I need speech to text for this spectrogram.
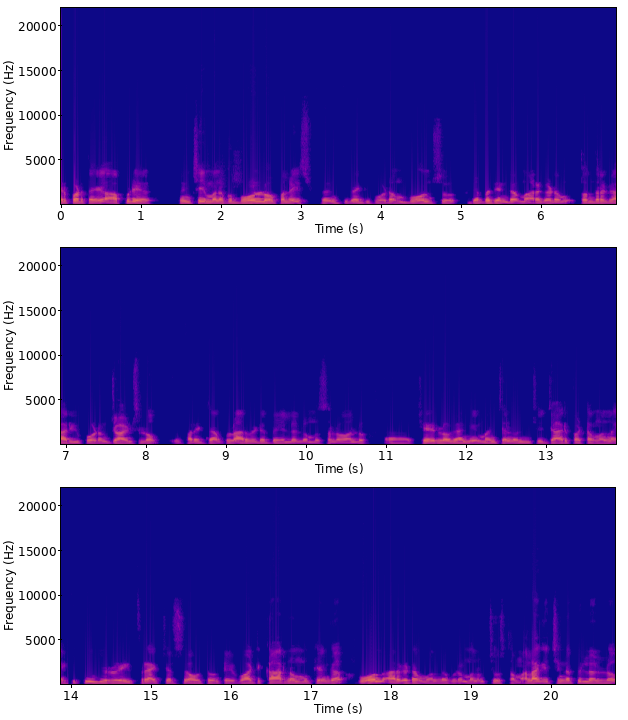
ఏర్పడతాయో అప్పుడే నుంచి మనకు బోన్ లోపల స్ట్రెంగ్త్ తగ్గిపోవడం బోన్స్ దెబ్బతినడం అరగడం తొందరగా అరిగిపోవడం జాయింట్స్లో. ఫర్ ఎగ్జాంపుల్ అరవై డెబ్బై ఏళ్ళలో ముసలి వాళ్ళు చైర్లో కానీ మంచంలో నుంచి జారి పట్టడం వల్ల హిప్ ఇంజురీ హిప్ ఫ్రాక్చర్స్ అవుతుంటాయి వాటి కారణం ముఖ్యంగా బోన్ అరగటం వలన కూడా మనం చూస్తాం. అలాగే చిన్నపిల్లల్లో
